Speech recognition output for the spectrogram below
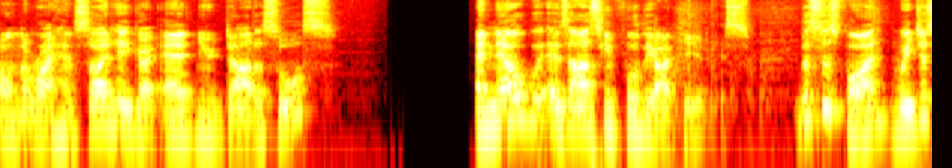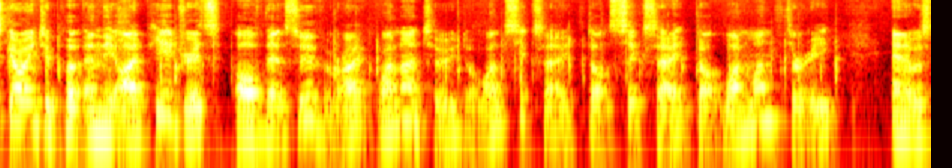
on the right hand side here, go add new data source. And now it's asking for the IP address. This is fine. We're just going to put in the IP address of that server, right? 192.168.68.113. And it was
